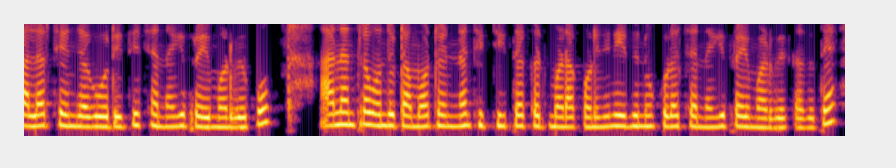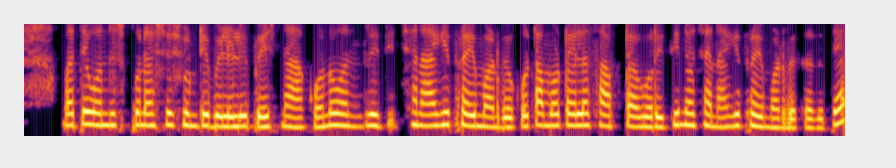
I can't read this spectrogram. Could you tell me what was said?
ಕಲರ್ ಚೇಂಜ್ ಆಗೋ ರೀತಿ ಚೆನ್ನಾಗಿ ಫ್ರೈ ಮಾಡಬೇಕು. ಆನಂತರ ಒಂದು ಟೊಮೊಟೊ ಹಣ್ಣನ್ನ ಚಿಕ್ಕ ಚಿಕ್ಕ ಕಟ್ ಮಾಡ್ಕೊಂಡಿದ್ದೀನಿ ಇದನ್ನು ಕೂಡ ಚೆನ್ನಾಗಿ ಫ್ರೈ ಮಾಡಬೇಕಾಗುತ್ತೆ. ಮತ್ತೆ ಒಂದು ಸ್ಪೂನ್ ಅಷ್ಟು ಶುಂಠಿ ಬೆಳ್ಳುಳ್ಳಿ ಪೇಸ್ಟ್ನ ಹಾಕೊಂಡು ಒಂದು ರೀತಿ ಚೆನ್ನಾಗಿ ಫ್ರೈ ಮಾಡಬೇಕು. ಟೊಮೊಟೊ ಎಲ್ಲ ಸಾಫ್ಟ್ ಆಗೋ ರೀತಿ ನಾವು ಚೆನ್ನಾಗಿ ಫ್ರೈ ಮಾಡಬೇಕಾಗುತ್ತೆ.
